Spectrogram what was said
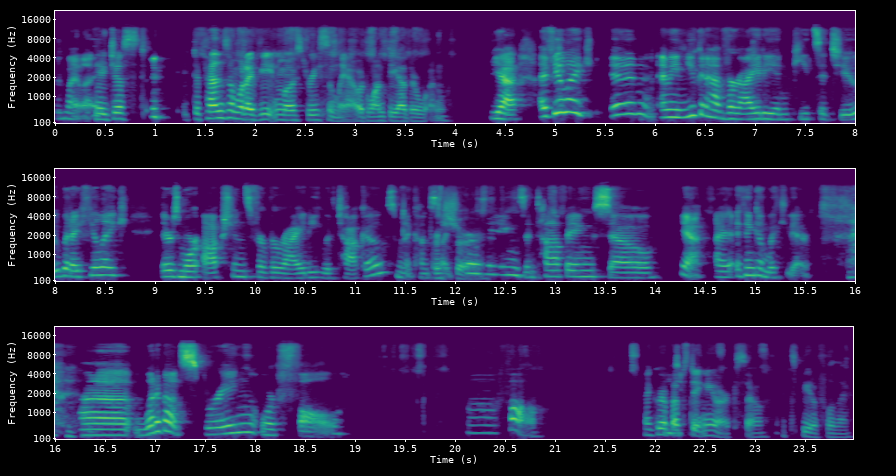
Of my life. They just it depends on what I've eaten most recently. I would want the other one. Yeah, I feel like in, I mean, you can have variety in pizza too, but I feel like there's more options for variety with tacos when it comes for to like sure. fillings and toppings. So yeah, I, I, think I'm with you there. uh, what about spring or fall? Uh, fall. I grew up upstate New York, so it's beautiful there.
